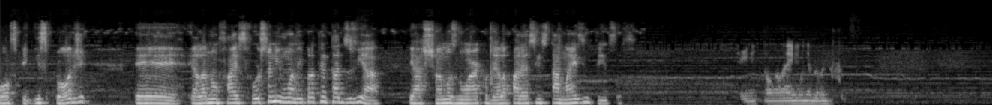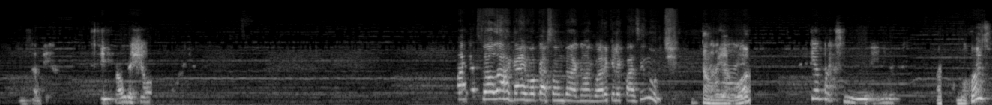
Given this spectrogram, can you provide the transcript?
cospe explode, é, ela não faz força nenhuma nem para tentar desviar. E as chamas no arco dela parecem estar mais intensas. Então ela é imune a de fogo. Vamos saber. Se não deixar ela. É só eu largar a invocação do dragão agora que ele é quase inútil. Então, e Ah, agora? Tem ataques no ainda. Mais alguma coisa?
